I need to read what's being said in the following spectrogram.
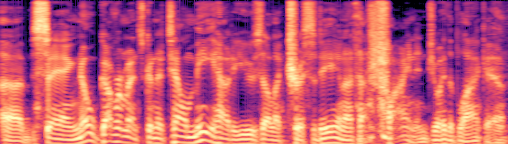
uh, saying, "No government's going to tell me how to use electricity," and I thought, "Fine, enjoy the blackout."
